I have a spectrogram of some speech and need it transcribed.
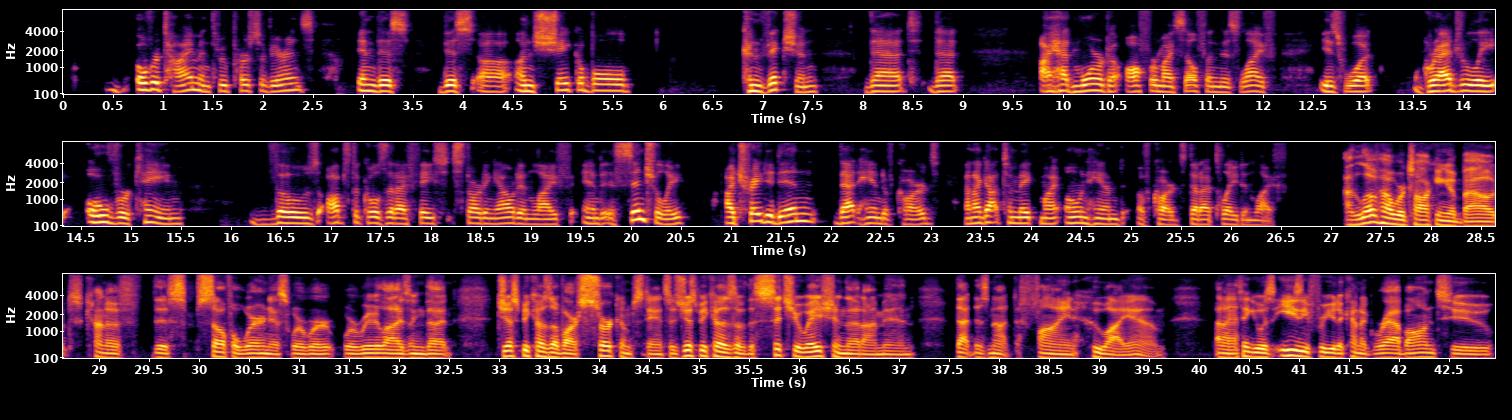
over time and through perseverance, in this this uh, unshakable conviction that that I had more to offer myself in this life is what gradually overcame those obstacles that I face starting out in life. And essentially, I traded in that hand of cards and I got to make my own hand of cards that I played in life. I love how we're talking about kind of this self-awareness where we're we're realizing that just because of our circumstances, just because of the situation that I'm in, that does not define who I am. And I think it was easy for you to kind of grab onto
